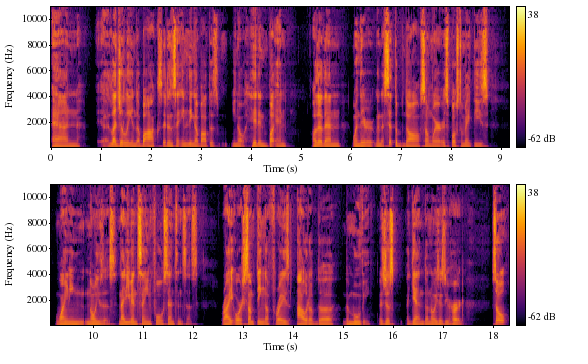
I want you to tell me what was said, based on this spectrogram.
and allegedly in the box it doesn't say anything about this you know hidden button other than when they're gonna sit the doll somewhere, it's supposed to make these whining noises, not even saying full sentences right? Or something, a phrase out of the the movie. It's just again the noises you heard. So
